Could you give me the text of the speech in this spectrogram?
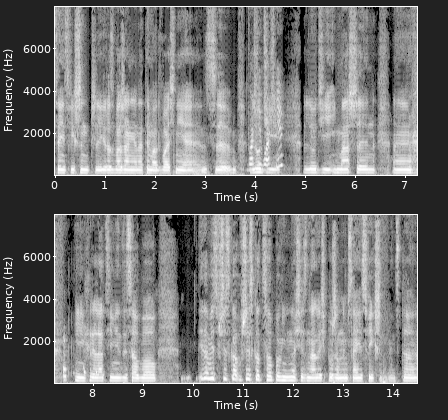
science fiction, czyli rozważania na temat właśnie z właśnie, ludzi, właśnie? ludzi i maszyn, e, ich relacji między sobą. I tam jest wszystko, wszystko, co powinno się znaleźć w porządnym science fiction, więc to,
